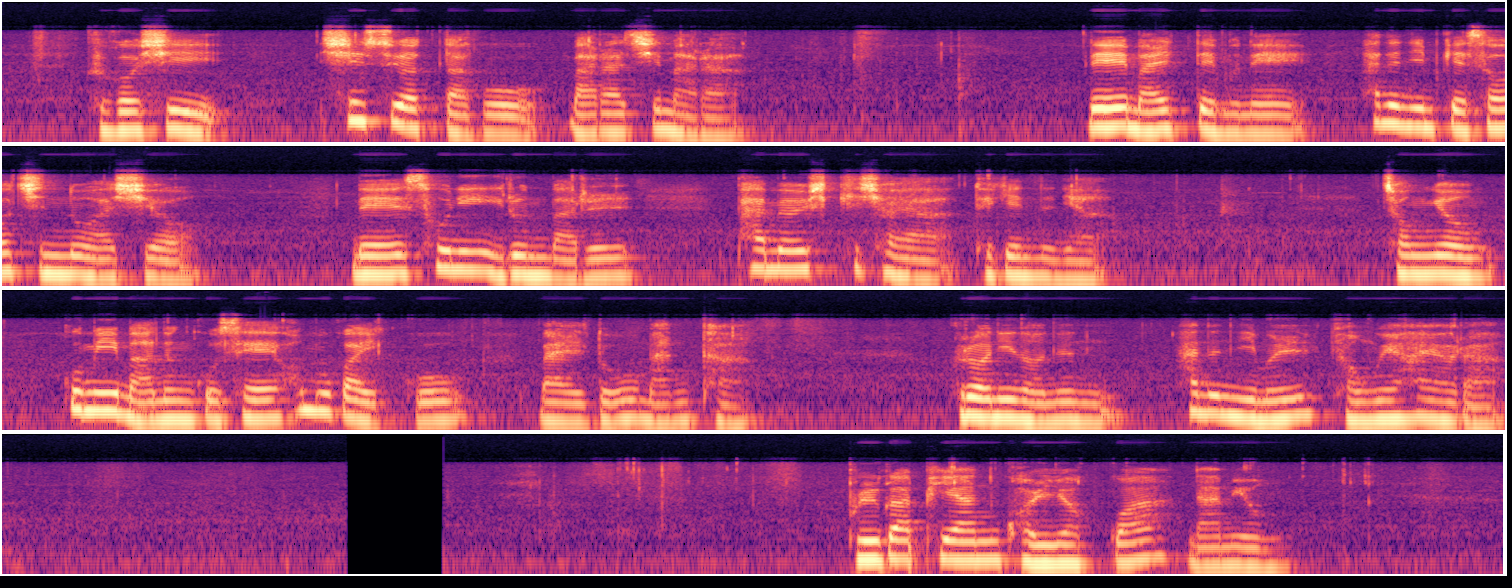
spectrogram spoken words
그것이 실수였다고 말하지 마라. 내 말 때문에 하느님께서 진노하시어 내 손이 이룬 바를 파멸시키셔야 되겠느냐. 정령 꿈이 많은 곳에 허무가 있고 말도 많다. 그러니 너는 하느님을 경외하여라. 불가피한 권력과 남용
